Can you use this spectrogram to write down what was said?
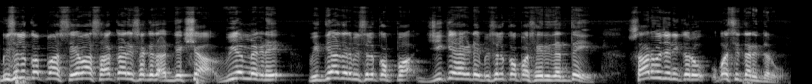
ಬಿಸಿಲುಕೊಪ್ಪ ಸೇವಾ ಸಹಕಾರಿ ಸಂಘದ ಅಧ್ಯಕ್ಷ V M Hegde, Vidyadhara Bisilukoppa, G K Hegde Bisilukoppa ಸೇರಿದಂತೆ ಸಾರ್ವಜನಿಕರು ಉಪಸ್ಥಿತರಿದ್ದರು.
